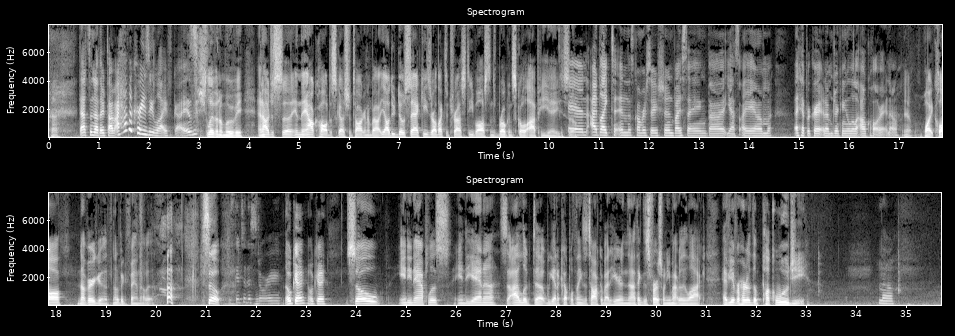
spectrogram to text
that's another time. I have a crazy life, guys. Just live in a movie, and I'll just uh, in the alcohol discussion talking about yeah, I'll do Dos Equis, or I'd like to try Steve Austin's Broken Skull IPA. So And I'd like to end this conversation by saying that yes, I am a hypocrite and I'm drinking a little alcohol right now. yeah, White Claw, not very good. Not a big fan of it. so Let's get to the story. Okay, okay. So Indianapolis, Indiana. So I looked up. We got a couple things to talk about here, and I think this first one you might really like. Have you ever heard of the Pukwudgie? No.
